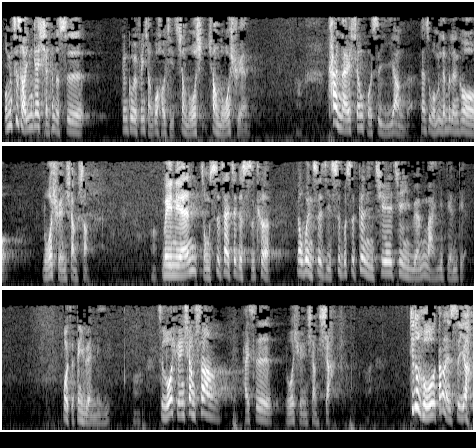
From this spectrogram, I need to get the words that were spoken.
我们至少应该想象的是，跟各位分享过好几次，像螺像螺旋，看来生活是一样的，但是我们能不能够螺旋向上？每年总是在这个时刻，要问自己是不是更接近圆满一点点，或者更远离？是螺旋向上，还是螺旋向下？基督徒当然是要。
